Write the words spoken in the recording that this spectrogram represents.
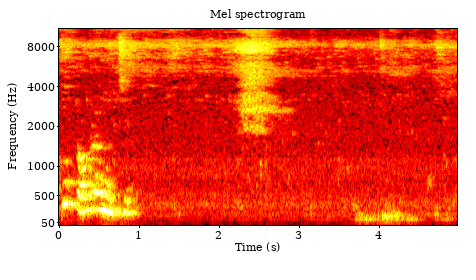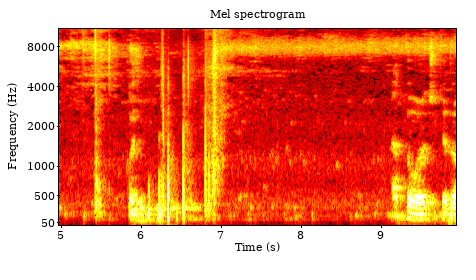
খুব প্রবলেম হচ্ছে। এত বড় দেওয়া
